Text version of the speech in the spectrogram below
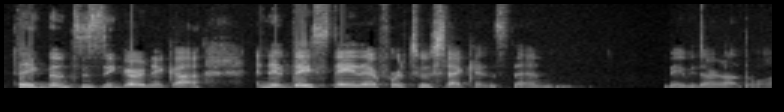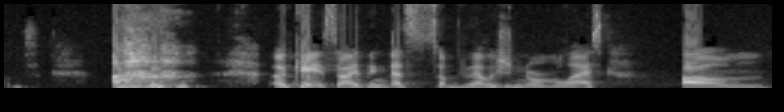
take them to see guernica. And if they stay there for two seconds then maybe they're not the ones okay, so I think that's something that we should normalize. Um,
